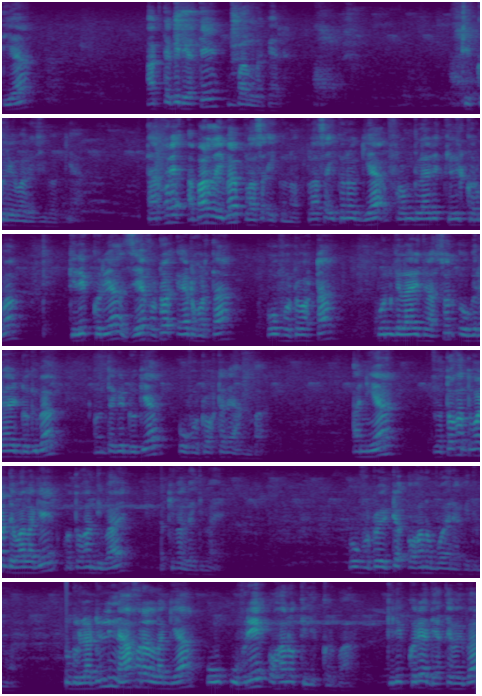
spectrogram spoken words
দিয়া আগটাকে দেখতে ভালো লাগে ঠিক করে এবারে যাবা গিয়া। তারপরে আবার যাইবা প্লাস আইকনো প্লাস আইকনো গিয়া ফ্রম গ্যালারি ক্লিক করবা ক্লিক করিয়া যে ফটো এড করতা ও ফটো একটা কোন গ্যালারিত রাখছন ও গ্যালারি ঢুকিবা, অন্তাকে ঢুকিয়া ও ফটো একটারে আনবা। আনিয়া যতক্ষণ তোমার দেওয়া লাগে অতক্ষণ দিবাই, কিবা লাগে দিবাই ও ফটো এটা ওখানে বয়ে রাখি দিব ডুলাডুলি না করার লাগিয়া ও উপরে ওখানে ক্লিক করবা ক্লিক করিয়া দেখতে পাইবা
